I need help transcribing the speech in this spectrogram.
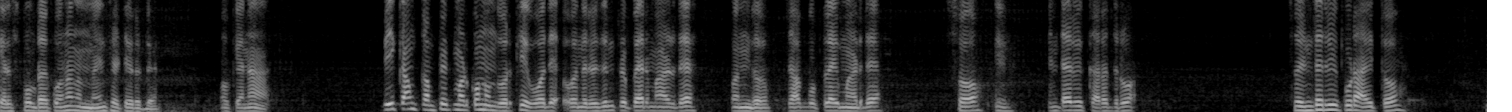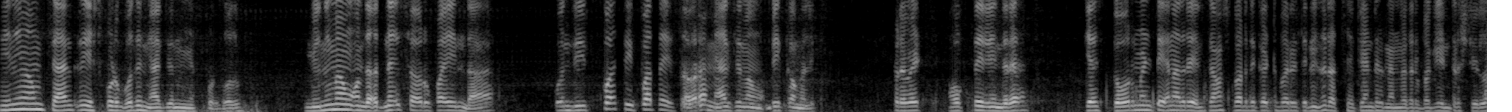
ಕೆಲ್ಸಕ್ಕೆ ಹೋಗ್ಬೇಕು ಅನ್ನೋ ನನ್ನ ಮೈಂಡ್ ಸೆಟ್ ಇರುತ್ತೆ. ಓಕೆನಾ ಬಿ ಕಾಮ್ ಕಂಪ್ಲೀಟ್ ಮಾಡ್ಕೊಂಡು ಒಂದು ವರ್ಕಿಗೆ ಹೋದೆ. ಒಂದು ರಿಸನ್ ಪ್ರಿಪೇರ್ ಮಾಡಿದೆ. ಒಂದು ಜಾಬ್ ಅಪ್ಲೈ ಮಾಡಿದೆ. ಸೊ ಇಂಟರ್ವ್ಯೂ ಕರೆದ್ರು. ಸೊ ಇಂಟರ್ವ್ಯೂ ಕೂಡ ಆಯಿತು. ಮಿನಿಮಮ್ ಸ್ಯಾಲ್ರಿ ಎಷ್ಟು ಕೊಡ್ಬೋದು ಮ್ಯಾಕ್ಸಿಮಮ್ ಎಷ್ಟು ಕೊಡ್ಬೋದು? ಮಿನಿಮಮ್ ಒಂದು ಹದಿನೈದು ಸಾವಿರ ರೂಪಾಯಿಂದ ಒಂದು ಇಪ್ಪತ್ತು ಇಪ್ಪತ್ತೈದು ಸಾವಿರ ಮ್ಯಾಕ್ಸಿಮಮ್ ಬಿ ಕಾಮಲ್ಲಿ ಪ್ರೈವೇಟ್ ಹೋಗ್ತೀನಿ ಅಂದರೆ ಎಸ್ ಗೌರ್ಮೆಂಟ್ ಏನಾದರೂ ಎಕ್ಸಾಮ್ಸ್ ಬರೆದು ಕಟ್ಟಿ ಬರೀತೀನಿ ಅಂದರೆ ಅದು ಸೆಕೆಂಡ್ರಿ ನನಗೆ ಅದ್ರ ಬಗ್ಗೆ ಇಂಟ್ರೆಸ್ಟ್ ಇಲ್ಲ.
